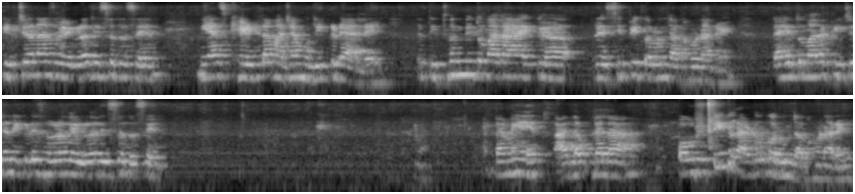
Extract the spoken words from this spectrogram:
किचन आज वेगळं दिसत असेल. मी आज खेडला माझ्या मुलीकडे आले. तर तिथून मी तुम्हाला एक रेसिपी करून दाखवणार आहे. तर हे तुम्हाला किचन इकडे सगळं वेगळं दिसत असेल. आता मी आज आपल्याला पौष्टिक लाडू करून दाखवणार आहे.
